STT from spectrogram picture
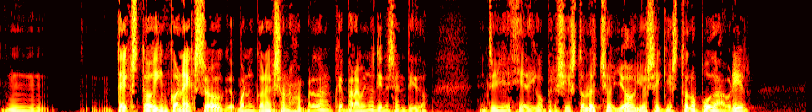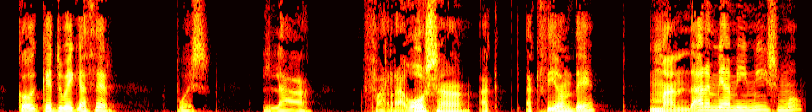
mm, texto inconexo, que, bueno, inconexo no, perdón, que para mí no tiene sentido. Entonces yo decía, digo, pero si esto lo he hecho yo, yo sé que esto lo puedo abrir. ¿Qué tuve que hacer? Pues la farragosa acción de mandarme a mí mismo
